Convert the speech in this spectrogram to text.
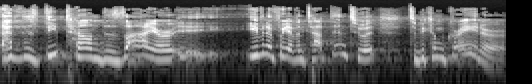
have this deep down desire, even if we haven't tapped into it, to become greater.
